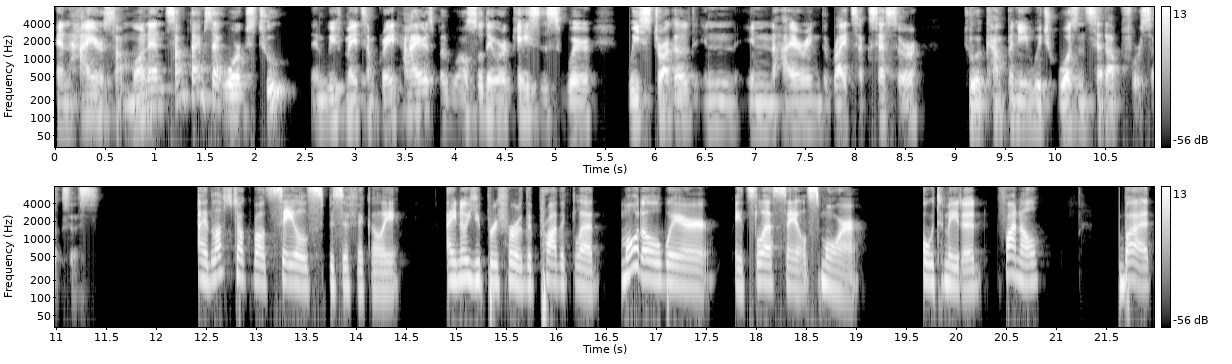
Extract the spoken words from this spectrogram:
and hire someone. And sometimes that works too and we've made some great hires, but also there were cases where we struggled in in hiring the right successor to a company which wasn't set up for success. I'd love to talk about sales specifically. I know you prefer the product led model where it's less sales, more automated funnel. But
